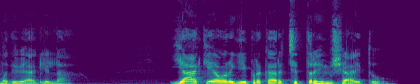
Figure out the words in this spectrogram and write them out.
ಮದುವೆ ಆಗಲಿಲ್ಲ. ಯಾಕೆ ಅವನಿಗೆ ಈ ಪ್ರಕಾರ ಚಿತ್ರಹಿಂಸೆ ಆಯಿತು?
